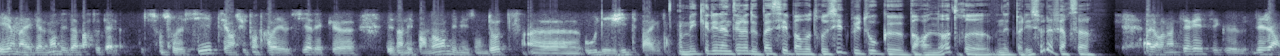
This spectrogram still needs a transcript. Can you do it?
Et on a également des appart-hôtels qui sont sur le site. Et ensuite, on travaille aussi avec euh, des indépendants, des maisons d'hôtes euh, ou des gîtes, par exemple. Mais quel est l'intérêt de passer par votre site plutôt que par un autre Vous n'êtes pas les seuls à faire ça? Alors l'intérêt, c'est que déjà,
